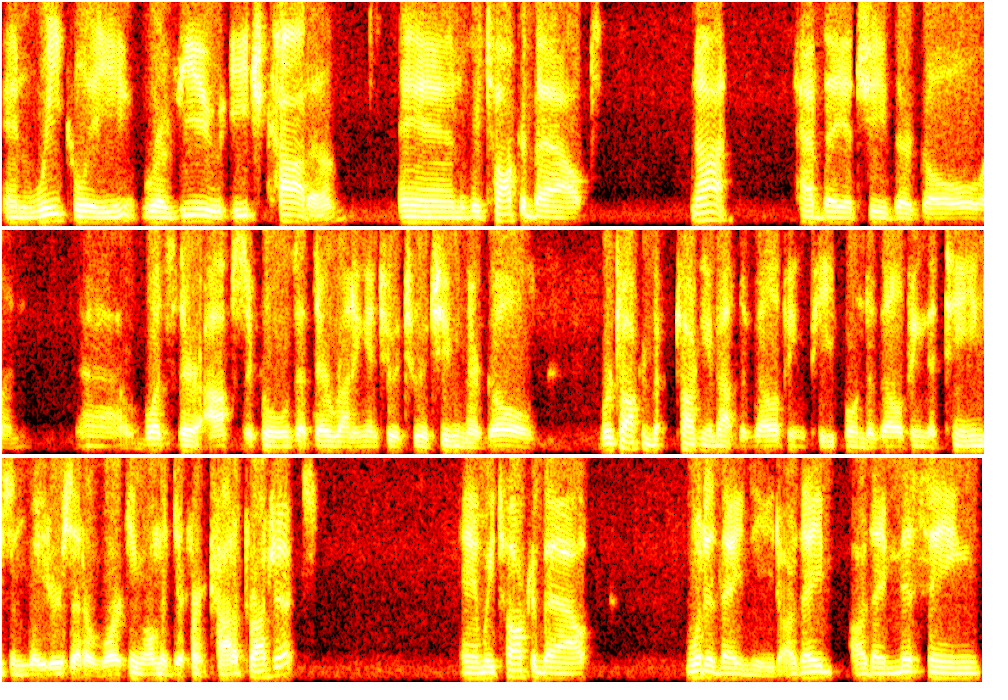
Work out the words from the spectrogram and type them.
and weekly review each kata, and we talk about not have they achieved their goal and uh, what's their obstacles that they're running into to achieving their goal. We're talking about, talking about developing people and developing the teams and leaders that are working on the different kata projects. And we talk about what do they need? Are they are they missing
